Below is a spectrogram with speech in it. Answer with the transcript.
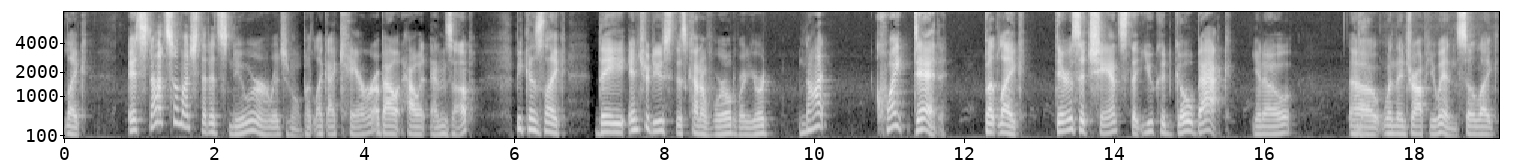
like, it's not so much that it's new or original, but like I care about how it ends up because like they introduce this kind of world where you're not quite dead, but like there's a chance that you could go back, you know, uh, when they drop you in. So like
